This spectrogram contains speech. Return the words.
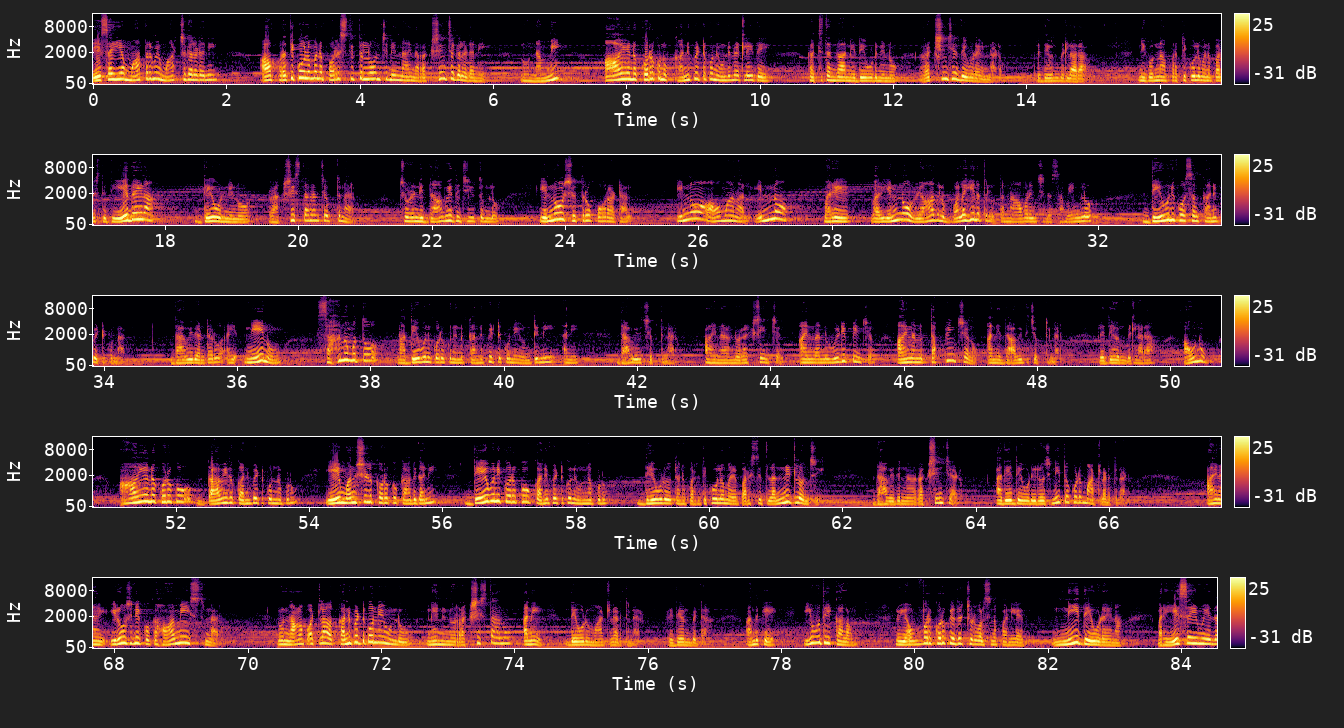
ఏసయ్య మాత్రమే మార్చగలడని ఆ ప్రతికూలమైన పరిస్థితుల్లోంచి నిన్ను ఆయన రక్షించగలడని నువ్వు నమ్మి ఆయన కొరకు నువ్వు కనిపెట్టుకుని ఉండినట్లయితే ఖచ్చితంగా నీ దేవుడు నిన్ను రక్షించే దేవుడై ఉన్నాడు. దేవుని బిడ్లారా నీకున్న ప్రతికూలమైన పరిస్థితి ఏదైనా దేవుడు నిన్ను రక్షిస్తానని చెప్తున్నారు. చూడండి దావీదు జీవితంలో ఎన్నో శత్రు పోరాటాలు ఎన్నో అవమానాలు ఎన్నో మరి మరి ఎన్నో వ్యాధులు బలహీనతలు తను ఆవరించిన సమయంలో దేవుని కోసం కనిపెట్టుకున్నారు. దావీది అంటారు నేను సహనముతో నా దేవుని కొరకు నేను కనిపెట్టుకుని ఉంటిని అని దావీదు చెప్తున్నారు ఆయన నన్ను రక్షించను ఆయన నన్ను విడిపించను ఆయన నన్ను తప్పించను అని దావీదు చెప్తున్నారు. ప్రదేవుని బిడ్లారా అవును ఆయన కొరకు దావీదు కనిపెట్టుకున్నప్పుడు ఏ మనుషుల కొరకు కాదు కానీ దేవుని కొరకు కనిపెట్టుకుని ఉన్నప్పుడు దేవుడు తన ప్రతికూలమైన పరిస్థితులన్నిటిలోంచి దావీదును రక్షించాడు. అదే దేవుడు ఈరోజు నీతో కూడా మాట్లాడుతున్నాడు. ఆయన ఈరోజు నీకు ఒక హామీ ఇస్తున్నారు. నువ్వు నా పట్ల కనిపెట్టుకొని ఉండు నేను నిన్ను రక్షిస్తాను అని దేవుడు మాట్లాడుతున్నారు. ప్రియ దేవుని బిడ్డ అందుకే ఈ ఉదయకాలం నువ్వు ఎవ్వరి కొరకు ఎదురు చూడవలసిన పని లేదు. నీ దేవుడైన మరి ఏసై మీద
